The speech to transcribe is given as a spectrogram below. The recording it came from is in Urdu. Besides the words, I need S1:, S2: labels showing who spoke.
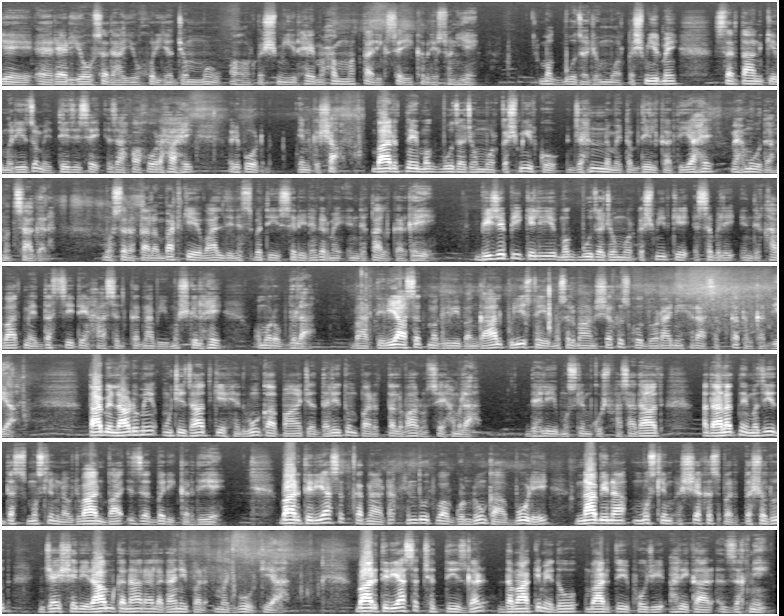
S1: یہ ریڈیو صدائی خوریت جموں اور کشمیر ہے۔ محمد طارق سے خبریں سنیے۔ مقبوضہ جموں اور کشمیر میں سرطان کے مریضوں میں تیزی سے اضافہ ہو رہا ہے۔ رپورٹ انکشاف۔ بھارت نے مقبوضہ جموں اور کشمیر کو جہنم میں تبدیل کر دیا ہے۔ محمود احمد ساگر۔ مسرت عالم بٹ کے والد نسبتی سری نگر میں انتقال کر گئے۔ بی جے پی کے لیے مقبوضہ جموں اور کشمیر کے اسمبلی انتخابات میں دس سیٹیں حاصل کرنا بھی مشکل ہے۔ عمر عبداللہ۔ بھارتی ریاست، مغربی بنگال پولیس نے مسلمان شخص کو دورانی حراست قتل کر دیا۔ تامل ناڈو میں اونچی ذات کے ہندوؤں کا پانچ دلتوں پر تلواروں سے حملہ۔ دہلی مسلم کش فسادات، عدالت نے مزید دس مسلم نوجوان باعزت بری کر دیے۔ بھارتی ریاست، کرناٹک، ہندوتوا گنڈوں کا بوڑھے نابینا مسلم شخص پر تشدد، جے شری رام کا نعرہ لگانے پر مجبور کیا۔ بھارتی ریاست، چھتیس گڑھ، دھماکے میں دو بھارتی فوجی اہلکار زخمی۔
